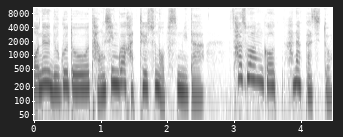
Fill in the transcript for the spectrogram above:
어느 누구도 당신과 같을 순 없습니다. 사소한 것 하나까지도.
